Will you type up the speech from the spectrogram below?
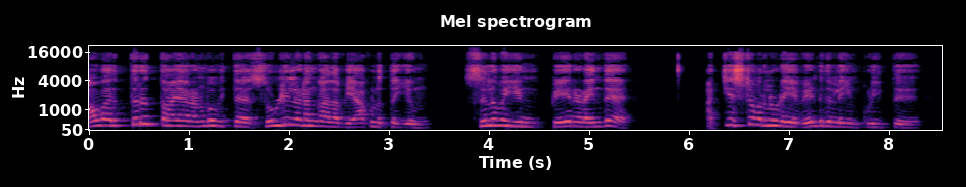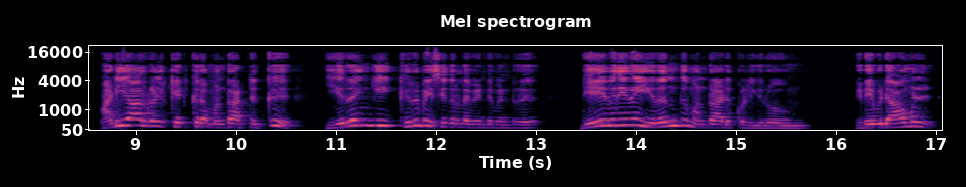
அவர் திருத்தாயார் அனுபவித்த சொல்லிலடங்காத வியாகுலத்தையும் சிலுவையின் பேரடைந்த அச்சிஷ்டவர்களுடைய வேண்டுதலையும் குறித்து அடியார்கள் கேட்கிற மன்றாட்டுக்கு இறங்கி கிருபை செய்திட வேண்டும் என்று தேவரீரை இறந்து மன்றாடு கொள்கிறோம். இடைவிடாமல்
